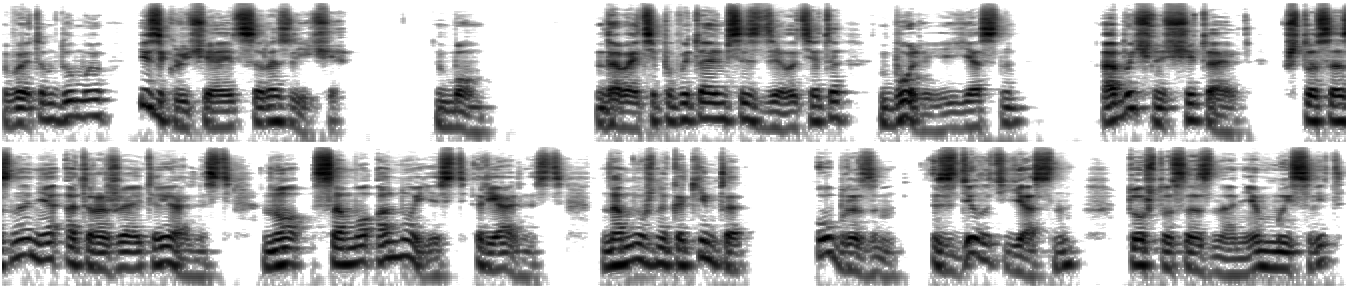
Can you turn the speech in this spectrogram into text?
В этом, думаю, и заключается различие. Бом. Давайте попытаемся сделать это более ясным. Обычно считают, что сознание отражает реальность, но само оно есть реальность. Нам нужно каким-то образом сделать ясным то, что сознание мыслит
